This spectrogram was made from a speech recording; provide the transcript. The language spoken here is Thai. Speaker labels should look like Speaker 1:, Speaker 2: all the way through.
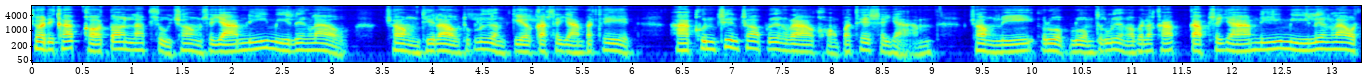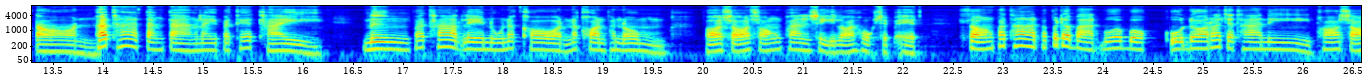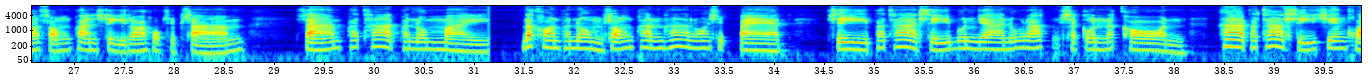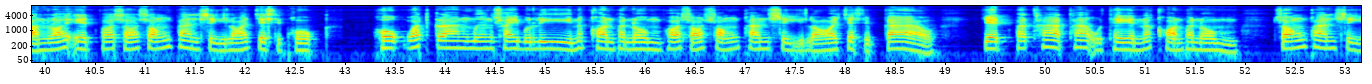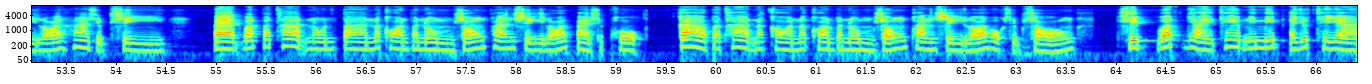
Speaker 1: สวัสดีครับ ขอต้อนรับสู่ช่องสยามนี้มีเรื่องเล่า ช่องที่เล่าทุกเรื่องเกี่ยวกับสยามประเทศ หากคุณชื่นชอบเรื่องราวของประเทศสยาม ช่องนี้รวบรวมทุกเรื่องเอาไว้แล้วครับ กับสยามนี้มีเรื่องเล่าตอน พระธาตุต่างๆ ในประเทศไทย 1. พระธาตุเรนูนคร นครพนม พศ 2461 2. พระธาตุพระพุทธบาทบัวบก อุดรราชธานี พศ 2463 3. พระธาตุพนมใหม่ นครพนม 2518 4. พระธาตุศรีบุญญานุรักษ์ สกลนคร 5. พระธาตุศรีเชียงขวัญร้อยเอ็ดพศ 2476 6. วัดกลางเมืองชัยบุรี นครพนม พศ 2479 7. พระธาตุท่าอุเทน นครพนม 2454 8. วัดพระธาตุโนนตาลนครพนม 2486 9. พระธาตุนครนครพนม 2462 10. วัดใหญ่เทพนิมิตรอยุธยา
